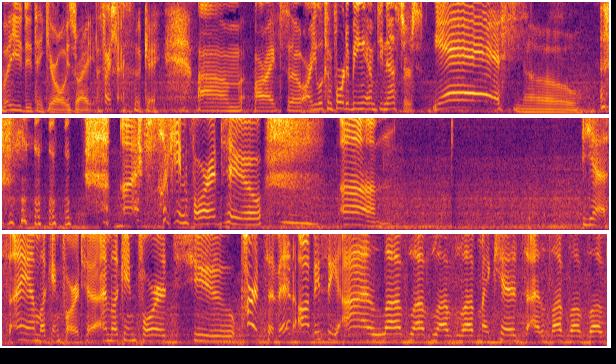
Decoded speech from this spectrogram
But you do think you're always right. for sure. Okay. Um, all right. So are you looking forward to being empty nesters? Yes. No. I'm looking forward to. Um. Yes, I am looking forward to it. I'm looking forward to parts of it. Obviously, I love, love, love, love my kids. I love, love, love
